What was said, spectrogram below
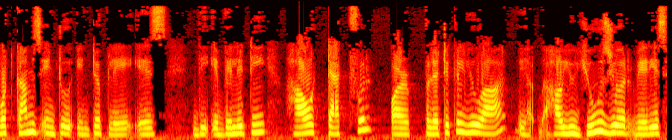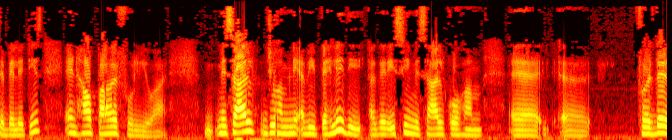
what comes into interplay is the ability how tactful or political you are how you use your various abilities and how powerful you are مثال جو ہم نے ابھی پہلے دی اگر اسی مثال کو ہم فردر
